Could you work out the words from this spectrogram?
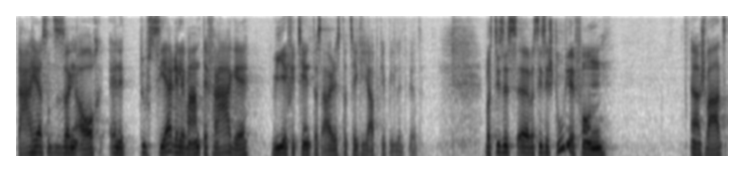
daher sozusagen auch eine sehr relevante Frage, wie effizient das alles tatsächlich abgebildet wird. Was, dieses, äh, was diese Studie von äh, Schwarz,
